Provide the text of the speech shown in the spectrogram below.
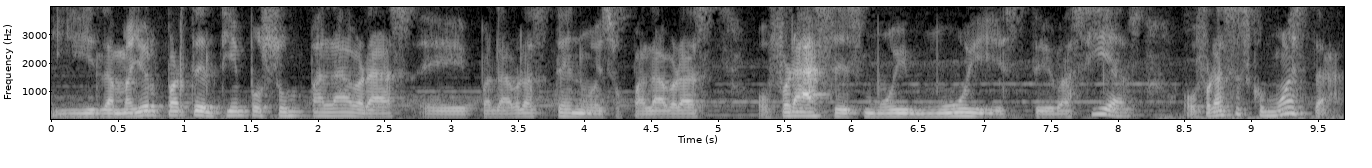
y la mayor parte del tiempo son palabras, eh, palabras tenues o palabras o frases muy, muy este, vacías o frases como esta,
